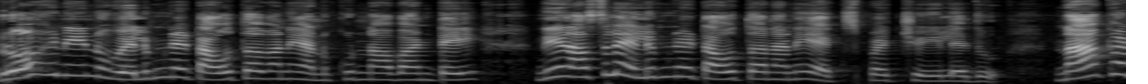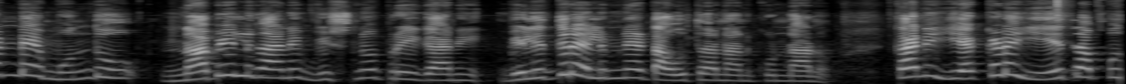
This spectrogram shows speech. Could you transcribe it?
రోహిణి నువ్వు ఎలిమినేట్ అవుతావని అనుకున్నావంటే నేను అసలు ఎలిమినేట్ అవుతానని ఎక్స్పెక్ట్ చేయలేదు. నాకంటే ముందు నబీల్ గాని విష్ణుప్రియ కానీ వీళ్ళిద్దరు ఎలిమినేట్ అవుతాను అనుకున్నాను. కానీ ఎక్కడ ఏ తప్పు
